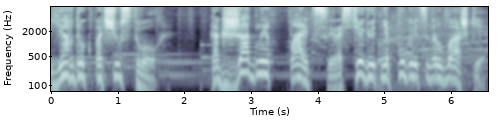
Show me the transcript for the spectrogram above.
Я вдруг почувствовал, как жадные пальцы расстегивают мне пуговицы на рубашке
